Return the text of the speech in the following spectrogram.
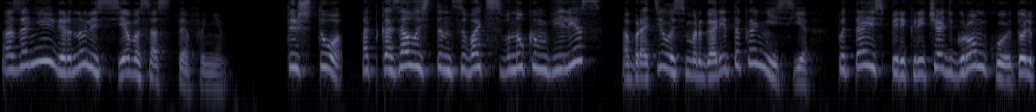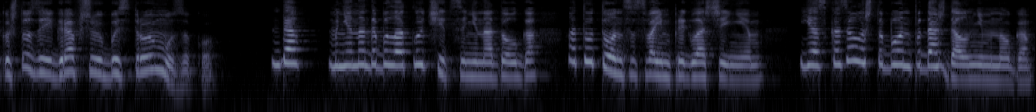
А за ней вернулись Сева со Стефани. «Ты что, отказалась танцевать с внуком Велес?» — обратилась Маргарита к Анисье, пытаясь перекричать громкую, только что заигравшую быструю музыку. «Да, мне надо было отлучиться ненадолго, а тут он со своим приглашением. Я сказала, чтобы он подождал немного.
